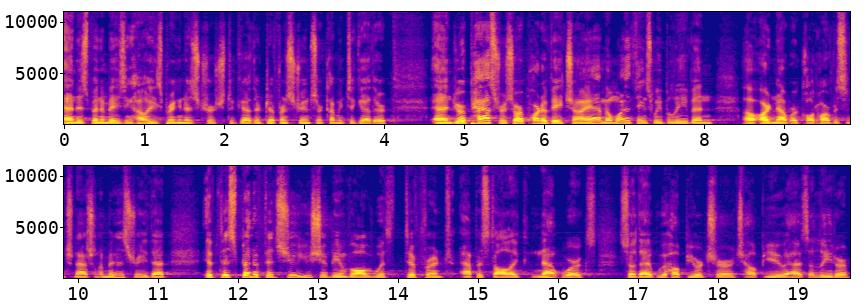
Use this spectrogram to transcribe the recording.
And it's been amazing how he's bringing his church together. Different streams are coming together. And your pastors are part of HIM. And one of the things we believe in uh, our network called Harvest International Ministry, that if this benefits you, you should be involved with different apostolic networks so that will help your church, help you as a leader.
